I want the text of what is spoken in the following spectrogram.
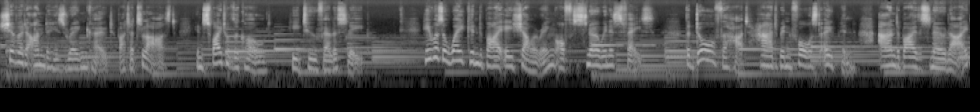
shivered under his raincoat, but at last, in spite of the cold, he too fell asleep. He was awakened by a showering of snow in his face. The door of the hut had been forced open, and by the snow light,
